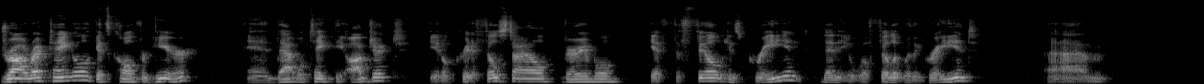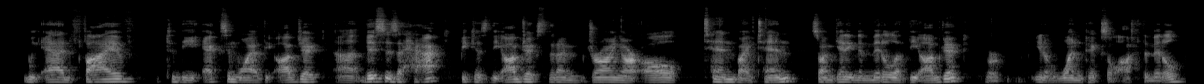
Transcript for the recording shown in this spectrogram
Draw a rectangle gets called from here, and that will take the object. It'll create a fill style variable. If the fill is gradient, then it will fill it with a gradient. Um, we add 5 to the x and y of the object. Uh, this is a hack because the objects that I'm drawing are all 10 by 10, so I'm getting the middle of the object, or you know, one pixel off the middle.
